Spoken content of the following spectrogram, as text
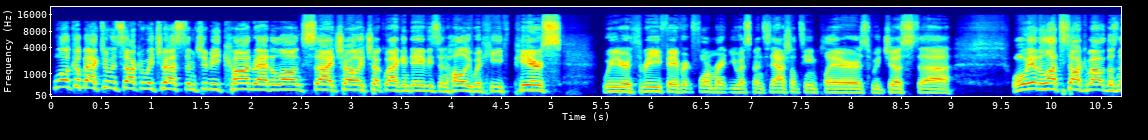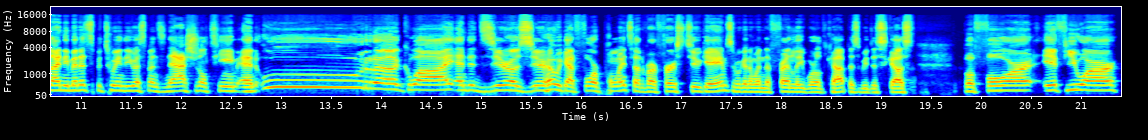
Welcome back to In Soccer We Trust. I'm Jimmy Conrad alongside Charlie Chuck Wagon Davies and Hollywood Heath Pearce. We're three favorite former U.S. men's national team players. We just, uh, well, we had a lot to talk about with those 90 minutes between the U.S. men's national team and Uruguay. Ended 0 0. We got four points out of our first two games. We're going to win the friendly World Cup, as we discussed before. If you are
